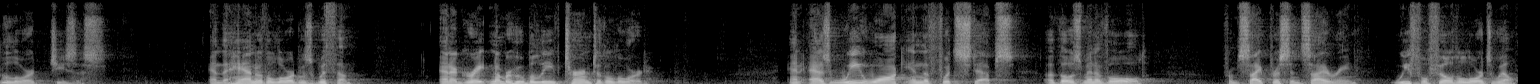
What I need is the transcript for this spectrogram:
the Lord Jesus. And the hand of the Lord was with them, and a great number who believed turned to the Lord. And as we walk in the footsteps of those men of old from Cyprus and Cyrene, we fulfill the Lord's will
